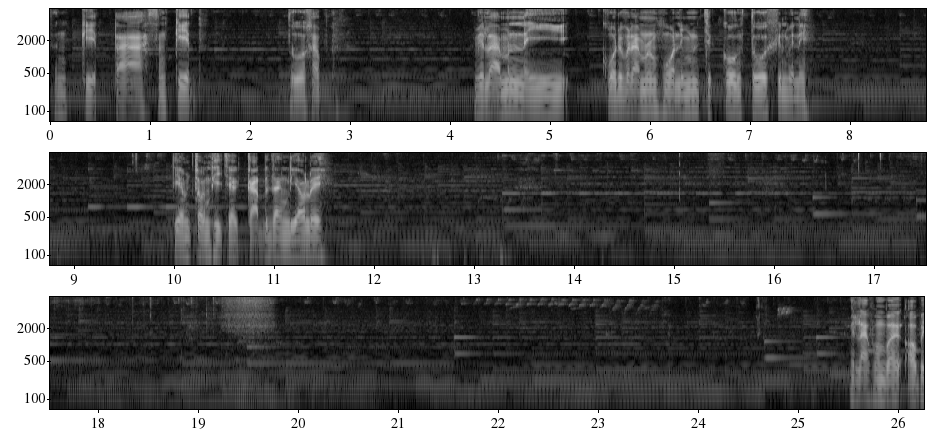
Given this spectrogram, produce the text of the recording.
สังเกตตาสังเกตตัวครับ เวลามันในโกรธเวลามันหัวนี่มันจะโกงตัวขึ้นไปนี่เตรียมจองที่จะกัดอย่างเดียวเลย เวลาผมเอาไป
